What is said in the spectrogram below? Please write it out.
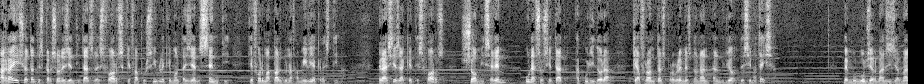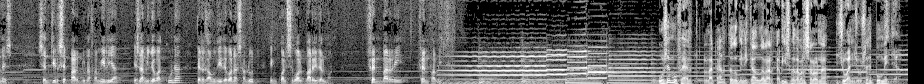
Agraeixo a tantes persones i entitats l'esforç que fa possible que molta gent senti que forma part d'una família que l'estima. Gràcies a aquest esforç som i serem una societat acollidora que afronta els problemes donant el millor de si mateixa benvolguts germans i germanes, sentir-se part d'una família és la millor vacuna per gaudir de bona salut en qualsevol barri del món. Fem barri, fem família. Us hem ofert la carta dominical de l'arcabisbe de Barcelona, Joan Josep Omella.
